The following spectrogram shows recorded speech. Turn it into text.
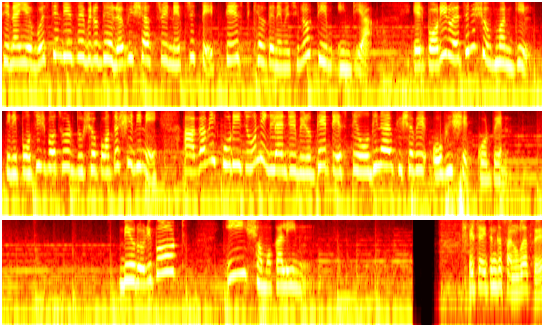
চেন্নাইয়ে ওয়েস্ট ইন্ডিজের বিরুদ্ধে রবি শাস্ত্রীর নেতৃত্বে টেস্ট খেলতে নেমেছিল টিম ইন্ডিয়া এরপরই রয়েছেন শুভমান গিল তিনি পঁচিশ বছর দুশো পঁচাশি দিনে আগামী কুড়ি জুন ইংল্যান্ডের বিরুদ্ধে টেস্টে অধিনায়ক হিসেবে অভিষেক করবেন ব্যুরো রিপোর্ট ই সমকালীন ये टाइटन का सनग्लास है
